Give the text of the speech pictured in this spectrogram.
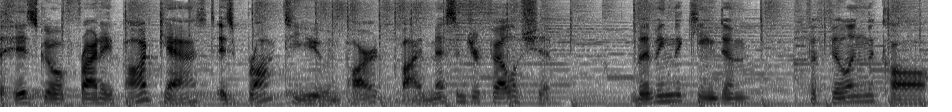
The His Girl Fryday podcast is brought to you in part by Messenger Fellowship, living the kingdom, fulfilling the call,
